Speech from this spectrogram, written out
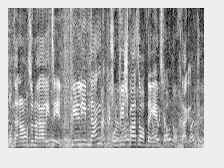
Und dann auch noch so eine Rarität. Vielen lieben Dank und viel Spaß noch auf der Ja, Gamescom. auch noch. Danke. Danke.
